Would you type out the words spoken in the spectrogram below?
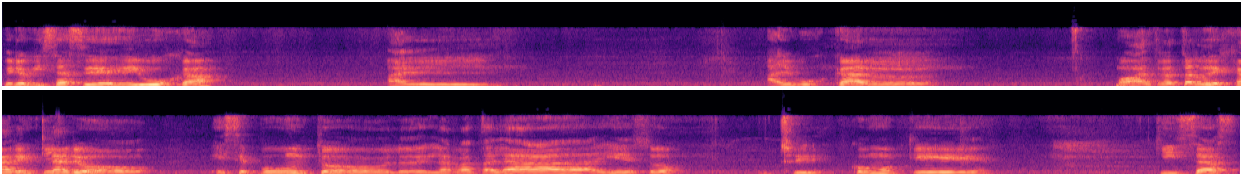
pero quizás se desdibuja al al buscar bueno, al tratar de dejar en claro ese punto lo de la rata alada y eso Sí, como que quizás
